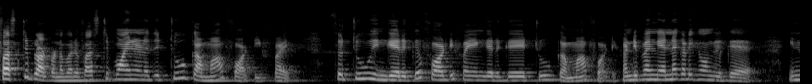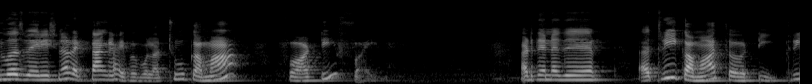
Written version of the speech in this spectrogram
first plot பண்ண பாருங்கள் ஃபஸ்ட்டு பாயிண்ட் என்னது? Two comma forty five so two இங்கே இருக்குது ஃபார்ட்டி ஃபைவ் இங்கே இருக்குது டூ கம்மா ஃபார்ட்டி கண்டிப்பாக இங்கே என்ன கிடைக்கும் உங்களுக்கு? இன்வர்ஸ் வேரியேஷனாக rectangle hyperbola two comma forty five அடுத்து என்னது? Three comma thirty three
